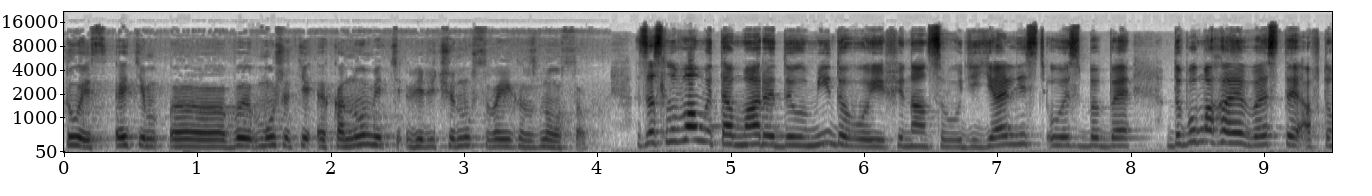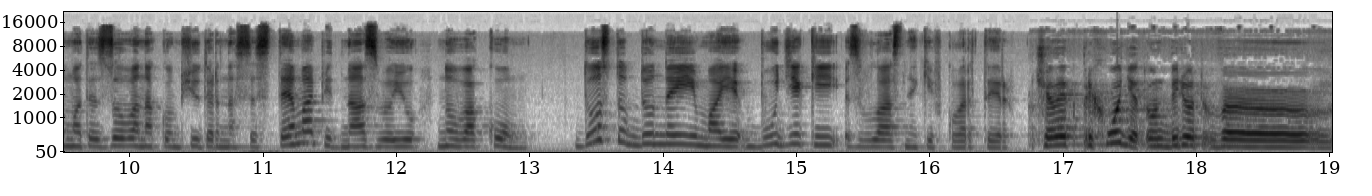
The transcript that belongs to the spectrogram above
То есть этим э, вы можете экономить величину своих взносов. За словами Тамари Деумідової, фінансову діяльність ОСББ допомагає вести автоматизована комп'ютерна система під назвою Новаком. Доступ до неї має будь-який з власників квартир. Чоловік приходить, він бере в,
